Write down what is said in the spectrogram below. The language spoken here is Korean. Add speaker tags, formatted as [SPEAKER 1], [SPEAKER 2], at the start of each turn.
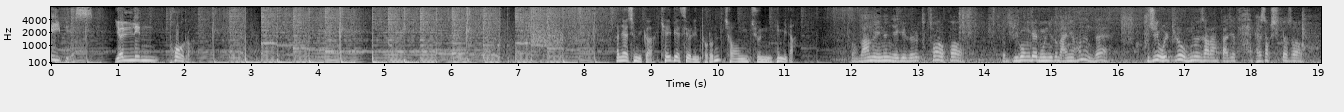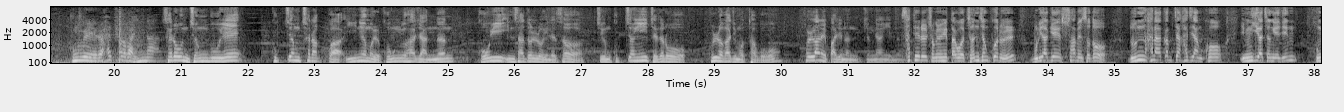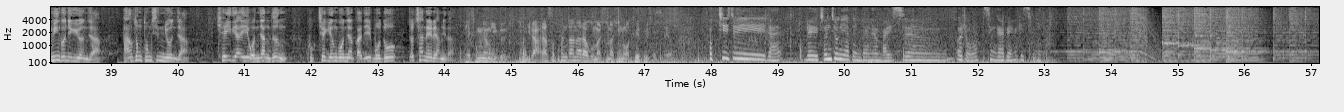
[SPEAKER 1] KBS 열린 토론
[SPEAKER 2] 안녕하십니까. KBS 열린 토론 정준희입니다.
[SPEAKER 3] 마음에 있는 얘기들을 툭 터놓고 비공개 논의도 많이 하는데 굳이 올 필요 없는 사람까지 다 배석시켜서 국무회의를 할 필요가 있나.
[SPEAKER 4] 새로운 정부의 국정 철학과 이념을 공유하지 않는 고위 인사들로 인해서 지금 국정이 제대로 굴러가지 못하고 혼란에 빠지는 경향이 있는
[SPEAKER 5] 사태를 종용했다고 전 정권을 무리하게 수사하면서도 눈 하나 깜짝하지 않고 임기가 정해진 국민권익위원장, 방송통신위원장, KDI 원장 등 국책연구원장까지 모두 쫓아내려 합니다.
[SPEAKER 6] 대통령이 그 임기를 알아서 판단하라고 말씀하신 건 어떻게 들으셨어요?
[SPEAKER 7] 법치주의를 존중해야 된다는 말씀으로 생각을 하겠습니다.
